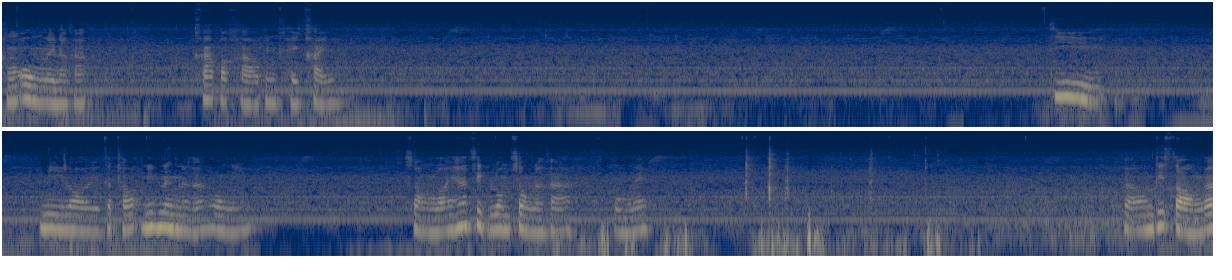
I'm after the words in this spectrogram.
ทั้งองค์เลยนะคะคาบขาวเป็นไข่ไข่ที่มีรอยกระเทาะนิดนึงนะคะองค์นี้สองร้อยห้าสิบรวมส่งนะคะองค์แรกค่ะองค์ที่สองก็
